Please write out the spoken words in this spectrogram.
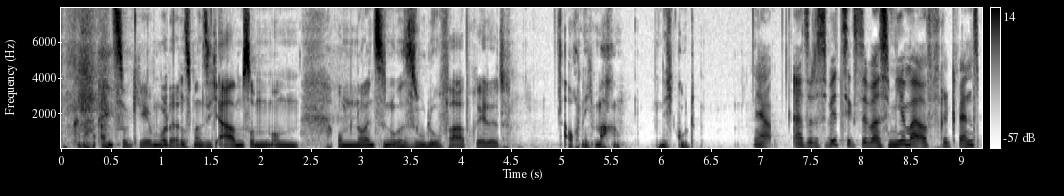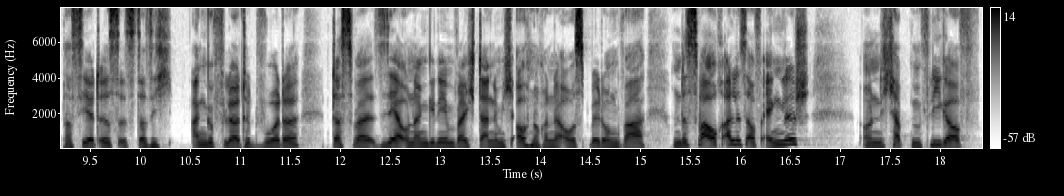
anzugeben oder dass man sich abends um, um, um 19 Uhr Zulu verabredet. Auch nicht machen. Nicht gut. Ja, also das Witzigste, was mir mal auf Frequenz passiert ist, ist, dass ich angeflirtet wurde. Das war sehr unangenehm, weil ich da nämlich auch noch in der Ausbildung war. Und das war auch alles auf Englisch. Und ich habe einen Flieger auf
